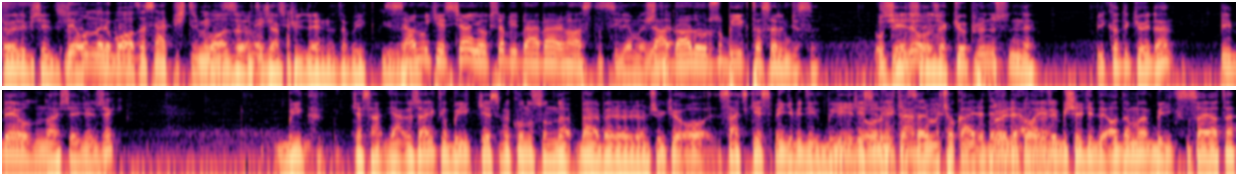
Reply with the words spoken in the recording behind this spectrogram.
Öyle bir şey ve düşün. onları boğaza serpiştirmeni Boğaza istiyorum atacağım Ege'ciğim. küllerini de bıyık küllerini. Sen mi keseceksin yoksa bir berber hastasıyla mı? İşte- Ya daha doğrusu bıyık tasarımcısı. O Şeyde şey olacak köprünün üstünde. Bir Kadıköy'den bir Beyoğlu'ndan şey gelecek. Bıyık kesen yani özellikle bıyık kesme konusunda berber arıyorum. Çünkü o saç kesme gibi değil. Bıyık Değil, doğru. Bıyık kesilirken tasarımı çok ayrıdır. böyle doğru. ayrı bir şekilde adamı bıyıksız hayata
